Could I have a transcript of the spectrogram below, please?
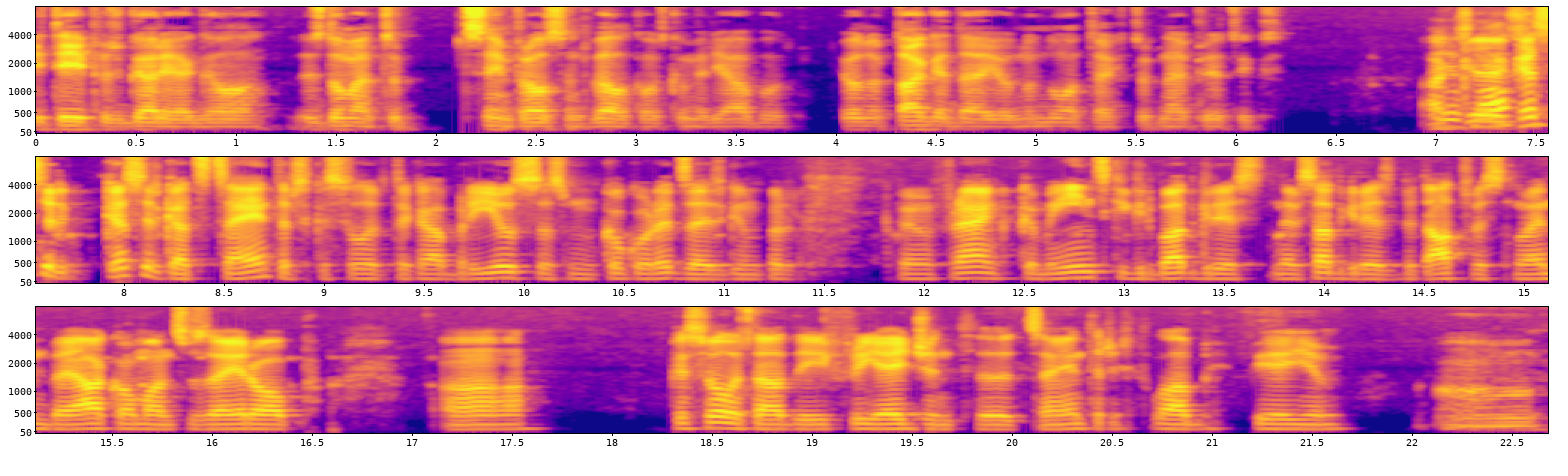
It īpaši garajā galā. Es domāju, tur 100% vēl kaut kam ir jābūt. Jo nu, tagadē jau nu, noteikti tur nepietiks. Jūs nesat- kas, ir, kas ir kāds centrs, kas vēl ir tā kā brīvs? Esmu kaut ko redzējis gan par piemēram, Franku Kamīnski, grib atgriezt, nevis atgriezt, bet atvest no NBA komandas uz Eiropu. Uh, kas vēl ir tādi free agent uh, centri, labi pieejami? Um,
